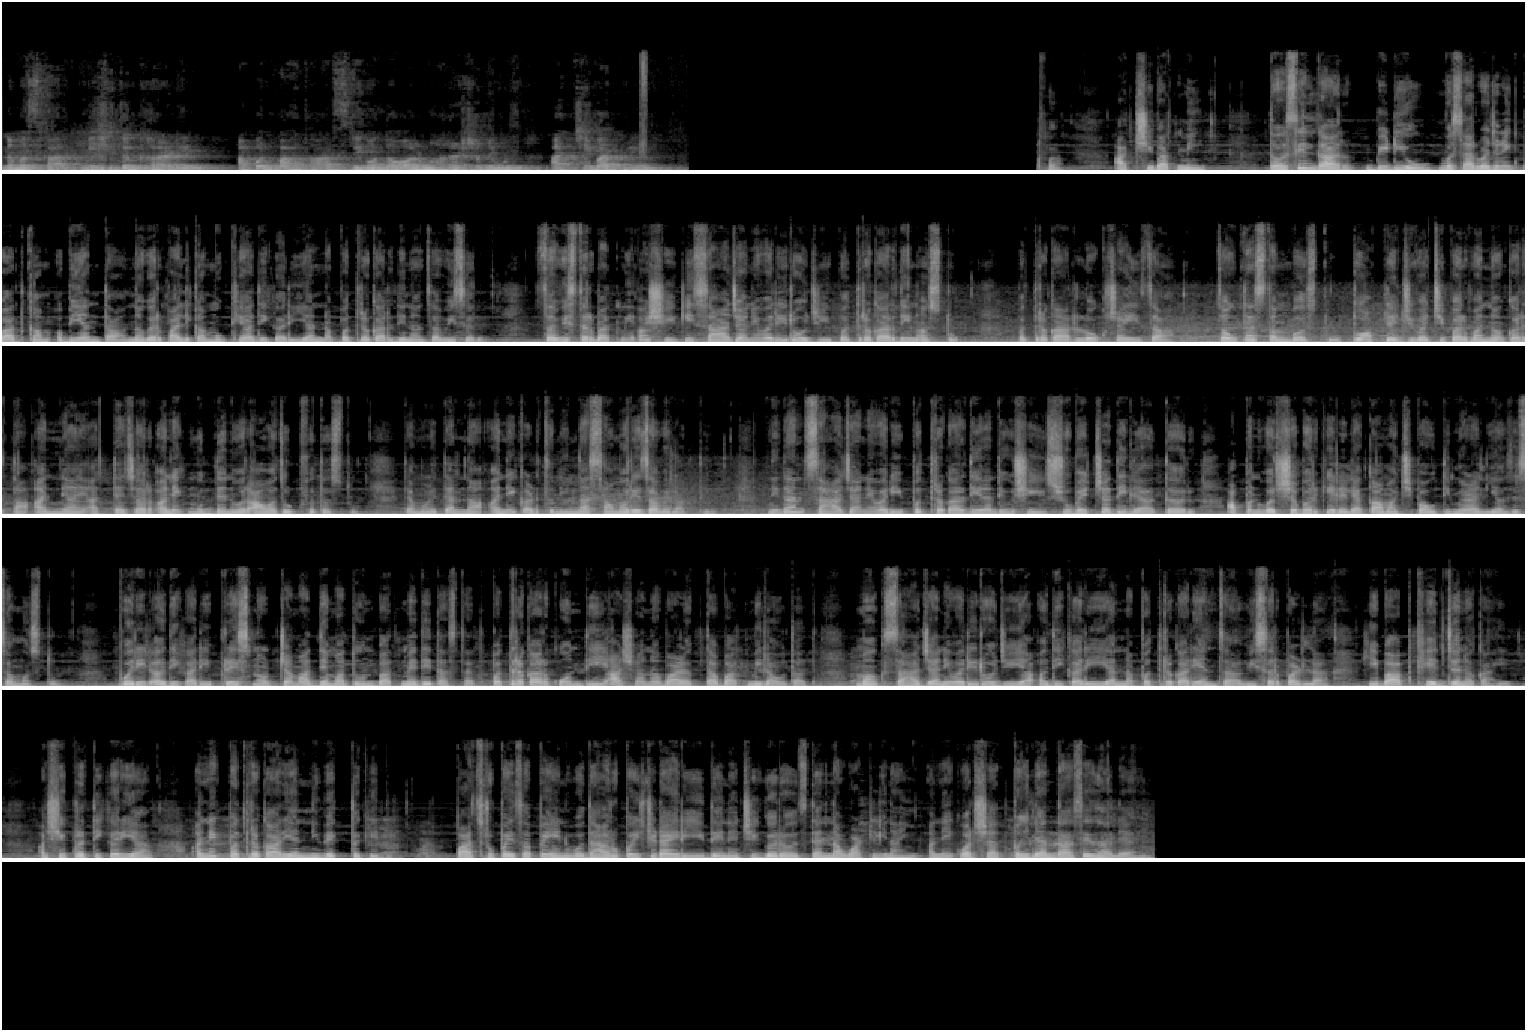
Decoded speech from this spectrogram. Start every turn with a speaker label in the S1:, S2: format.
S1: नमस्कार मी शीतल खराडे. आपण पाहता श्रीगोंदा ऑल महाराष्ट्र न्यूज. आजची बातमी.
S2: आजची बातमी. तहसीलदार बी डी ओ व सार्वजनिक बांधकाम अभियंता नगरपालिका मुख्य अधिकारी यांना पत्रकार दिनाचा विसर. सविस्तर बातमी अशी की सहा जानेवारी रोजी पत्रकार दिन असतो. पत्रकार लोकशाहीचा चौथा स्तंभ असतो. तो आपल्या जीवाची पर्वा न करता अन्याय अत्याचार अनेक मुद्द्यांवर आवाज उठवत असतो. त्यामुळे त्यांना अनेक अडचणींना सामोरे जावे लागते. निदान सहा जानेवारी पत्रकार दिनादिवशी शुभेच्छा दिल्या तर आपण वर्षभर केलेल्या कामाची पावती मिळाली असे समजतो. वरील अधिकारी प्रेस नोटच्या माध्यमातून बातम्या देत असतात. पत्रकार कोणतीही आशा न बाळगता बातमी लावतात. मग सहा जानेवारी रोजी या अधिकारी यांना पत्रकार यांचा विसर पडला. ही बाब खेदजनक आहे. अशी प्रतिक्रिया अनेक पत्रकार यांनी व्यक्त केली. पाच रुपयाचा पेन व दहा रुपयाची डायरी देण्याची गरज त्यांना वाटली नाही. अनेक वर्षात पहिल्यांदा असे झाले आहे.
